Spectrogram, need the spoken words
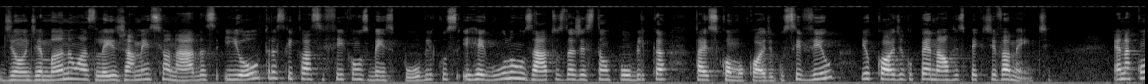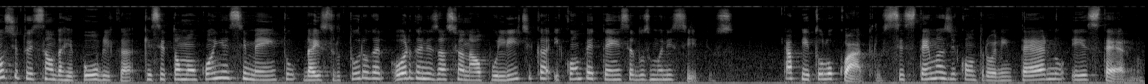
de onde emanam as leis já mencionadas e outras que classificam os bens públicos e regulam os atos da gestão pública, tais como o Código Civil e o Código Penal, respectivamente. É na Constituição da República que se tomam conhecimento da estrutura organizacional política e competência dos municípios. Capítulo 4 Sistemas de controle interno e externo.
